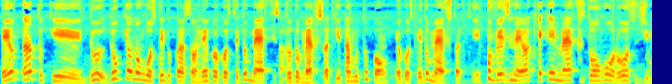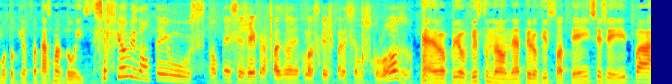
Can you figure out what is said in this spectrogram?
Eu, tanto que. Do, do que eu não gostei do Coração Negro, eu gostei do Mephisto. Todo o Mephisto aqui tá muito bom. Eu gostei do Mephisto aqui. Por vezes melhor que aquele Mephisto horroroso de Motoquinho Fantasma 2. Esse filme não tem os. não tem CGI pra fazer o Nicolas Cage parecer musculoso? É, pelo visto não, né? Pelo visto só tem CGI pra,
